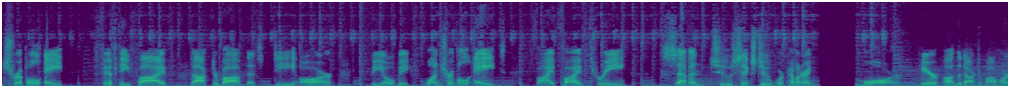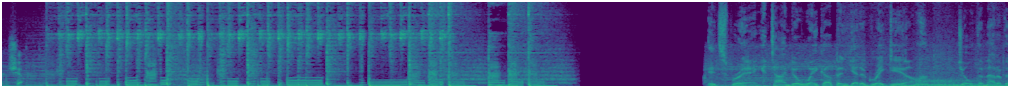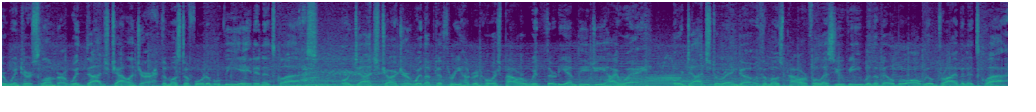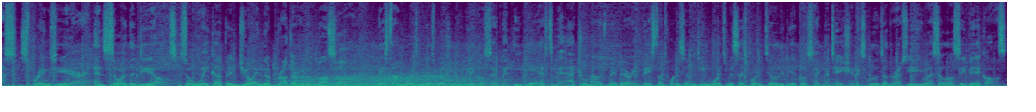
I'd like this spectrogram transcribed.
55 Dr. Bob. That's D R B O B. 1 553 7262. We're coming right more here on the Dr. Bob Martin Show. It's spring. Time to wake up and get a great deal. Jolt them out of their winter slumber with Dodge Challenger, the most affordable V8 in its class. Or Dodge Charger with up to 300 horsepower with 30 mpg highway. Or Dodge Durango, the most powerful SUV with available all-wheel drive in its class. Spring's here, and so are the deals. So wake up and join the Brotherhood of Muscle. Based on Ward's Middle Specialty Vehicle Segment, EPA estimate, actual mileage may vary. Based on 2017 Ward's Midsize Sport Utility Vehicle Segmentation, excludes other FCA US LLC vehicles.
